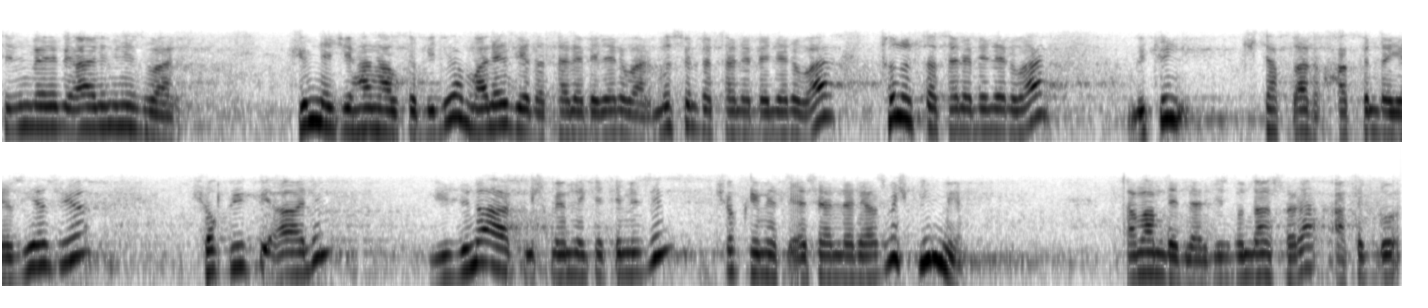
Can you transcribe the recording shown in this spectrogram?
sizin böyle bir aliminiz var. Cümle cihan halkı biliyor. Malezya'da talebeleri var. Mısır'da talebeleri var. Tunus'ta talebeleri var. Bütün kitaplar hakkında yazı yazıyor. Çok büyük bir alim. Yüzünü artmış memleketimizin. Çok kıymetli eserler yazmış. Bilmiyor. Tamam dediler. Biz bundan sonra artık bu,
